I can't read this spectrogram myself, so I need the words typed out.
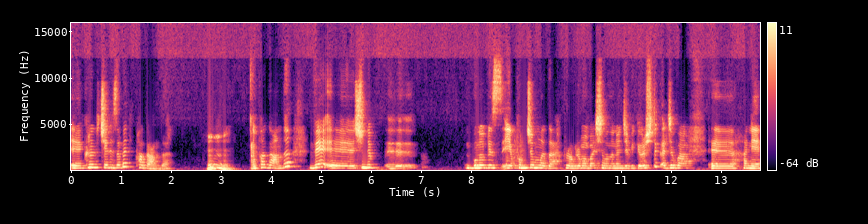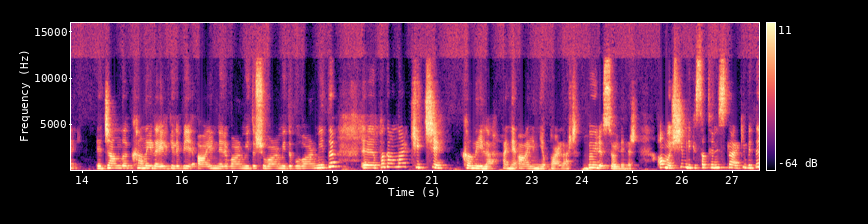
E, Kraliçe Elizabeth pagandı. Hmm. Pagandı ve e, şimdi e, bunu biz yapımcımla da programa başlamadan önce bir görüştük. Acaba e, hani e, canlı kanıyla ilgili bir ayinleri var mıydı, şu var mıydı, bu var mıydı? E, paganlar keçi kanıyla hani ayin yaparlar. Böyle söylenir. Ama şimdiki satanistler gibi de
